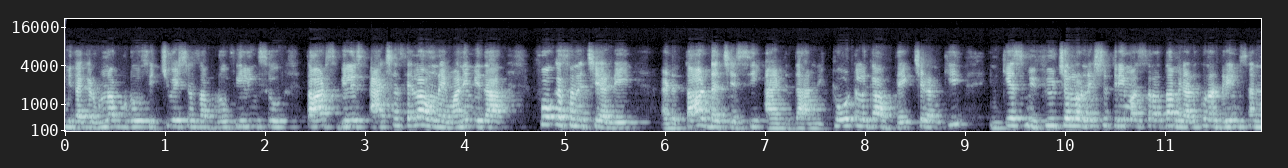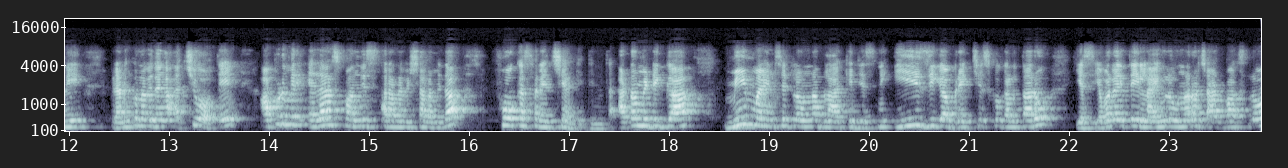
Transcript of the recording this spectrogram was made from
మీ దగ్గర ఉన్నప్పుడు సిచ్యువేషన్స్ అప్పుడు ఫీలింగ్స్ థాట్స్ బిలీఫ్స్ యాక్షన్స్ ఎలా ఉన్నాయి? మనీ మీద ఫోకస్ అనేది చేయండి. అండ్ థర్డ్ వచ్చేసి అండ్ దాన్ని టోటల్గా బ్రేక్ చేయడానికి ఇన్ కేస్ మీ ఫ్యూచర్లో నెక్స్ట్ త్రీ మంత్స్ తర్వాత మీరు అనుకున్న డ్రీమ్స్ అన్ని మీరు అనుకున్న విధంగా అచీవ్ అవుతాయి అప్పుడు మీరు ఎలా స్పందిస్తారన్న విషయాల మీద ఫోకస్ అనేది చేయండి. దీని ఆటోమేటిక్గా మీ మైండ్ సెట్లో ఉన్న బ్లాకేజెస్ని ఈజీగా బ్రేక్ చేసుకోగలుగుతారు. ఎస్ ఎవరైతే లైవ్లో ఉన్నారో చాట్ బాక్స్లో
